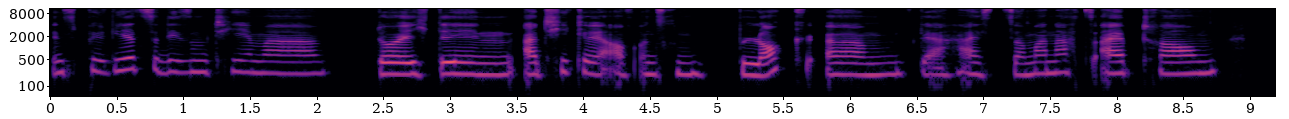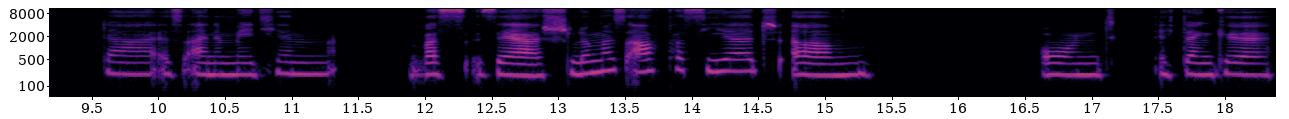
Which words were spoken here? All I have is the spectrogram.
inspiriert zu diesem Thema durch den Artikel auf unserem Blog, ähm, der heißt Sommernachtsalbtraum. Da ist einem Mädchen was sehr Schlimmes auch passiert. Ähm, und ich denke,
